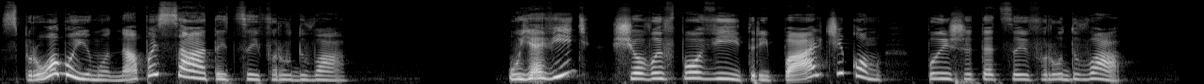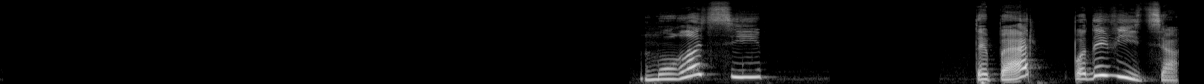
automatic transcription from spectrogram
спробуємо написати цифру 2. Уявіть, що ви в повітрі пальчиком пишете цифру 2. Молодці! Тепер подивіться,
